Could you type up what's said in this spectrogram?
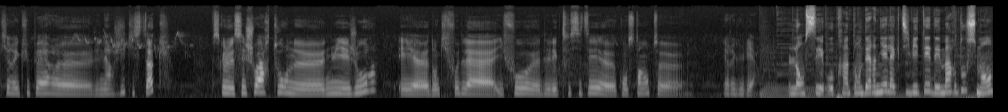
qui récupèrent euh, l'énergie, qui stockent, parce que le séchoir tourne euh, nuit et jour, et donc il faut de l'électricité constante régulière. Lancée au printemps dernier, l'activité démarre doucement.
